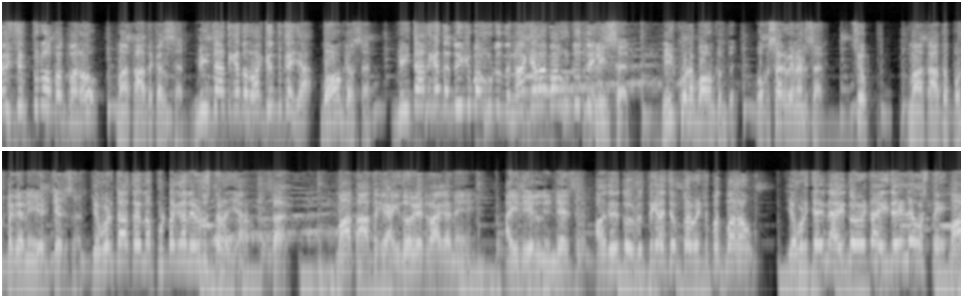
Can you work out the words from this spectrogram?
ఏం చెప్తున్నావు పద్మారావు? మా తాత కదా సార్. మీ తాత కథ నాకెందుకయ్యా? బాగుంటుంది సార్. మీ తాత కథ నీకు బాగుంటుంది నాకెలా బాగుంటుంది? ప్లీజ్ సార్ మీకు కూడా బాగుంటుంది. ఒకసారి వినండి సార్. చెప్పు. మా తాత పుట్టగానే ఏడ్చాడు సార్. ఎవరి తాత అయినా పుట్టగానే ఏడుస్తాడయ్యా? సార్ మా తాతకి ఐదో ఏట రాగానే ఐదేళ్ళు నిండే సార్. అదేదో విత్తగా చెప్తావేంటి పద్మారావు? ఎవరికైనా ఐదో ఏట ఐదేళ్ళే వస్తాయి. మా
